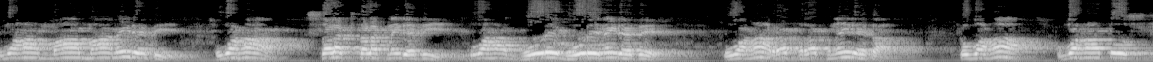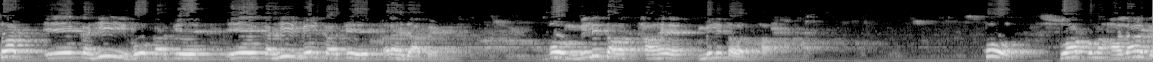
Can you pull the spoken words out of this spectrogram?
वहाँ माँ माँ नहीं रहती, वहाँ सड़क सड़क नहीं रहती, वहाँ घोड़े घोड़े नहीं रहते, वहाँ रथ रथ नहीं रहता। तो वहाँ वहाँ तो सब एक ही हो करके एक ही मिल करके रह जाते हैं। वो मिलित अवस्था है, मिलित अवस्था। तो स्वप्न अलग,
